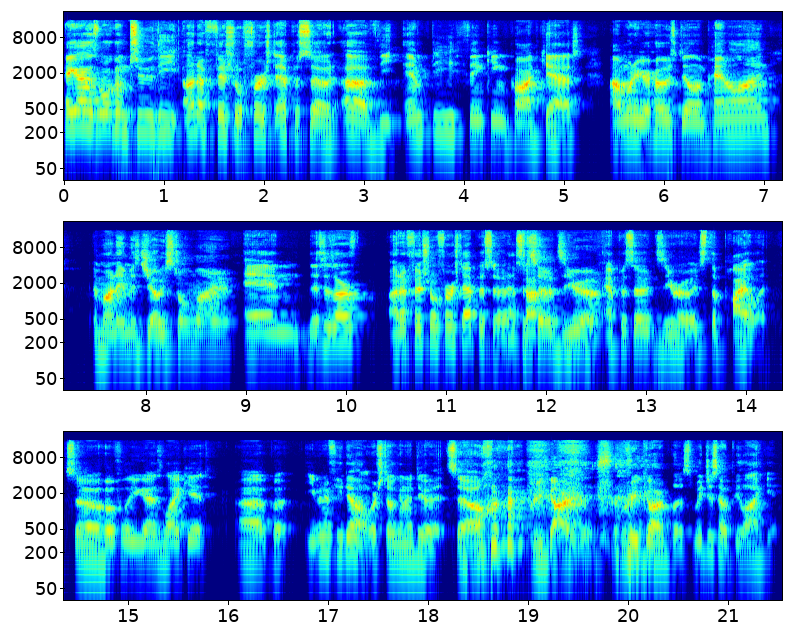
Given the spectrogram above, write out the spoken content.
Hey guys, welcome to the unofficial first episode of the Empty Thinking Podcast. I'm one of your hosts, Dylan Paneline, And my name is Joey Stolmeyer. and this is our unofficial first episode. It's not- Episode zero. episode zero. It's the pilot. So hopefully you guys like it. Uh, but even if you don't, we're still gonna do it. So Regardless. regardless, we just hope you like it.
